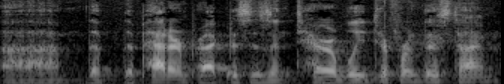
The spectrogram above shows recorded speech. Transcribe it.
Uh, the, the pattern practice isn't terribly different this time.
